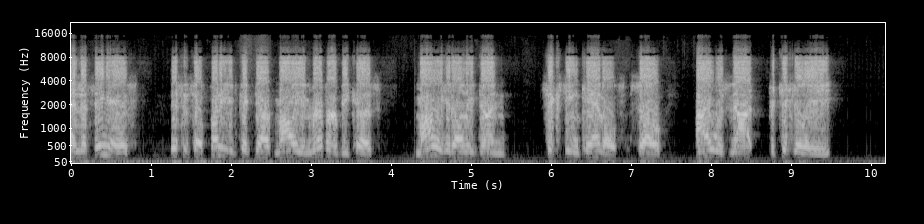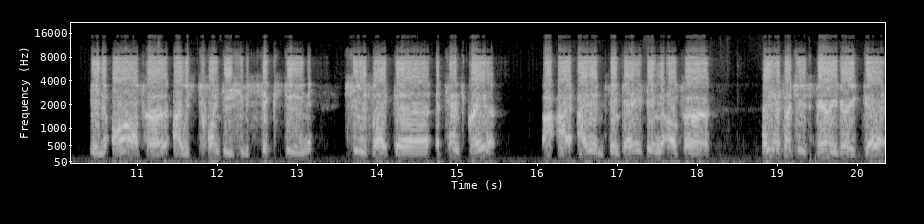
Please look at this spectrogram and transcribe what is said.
And the thing is, this is so funny you picked out Molly and River because Molly had only done 16 candles, so I was not particularly in awe of her. I was 20, she was 16. She was like a, a 10th grader. I, I didn't think anything of her. I mean, I thought she was very, very good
